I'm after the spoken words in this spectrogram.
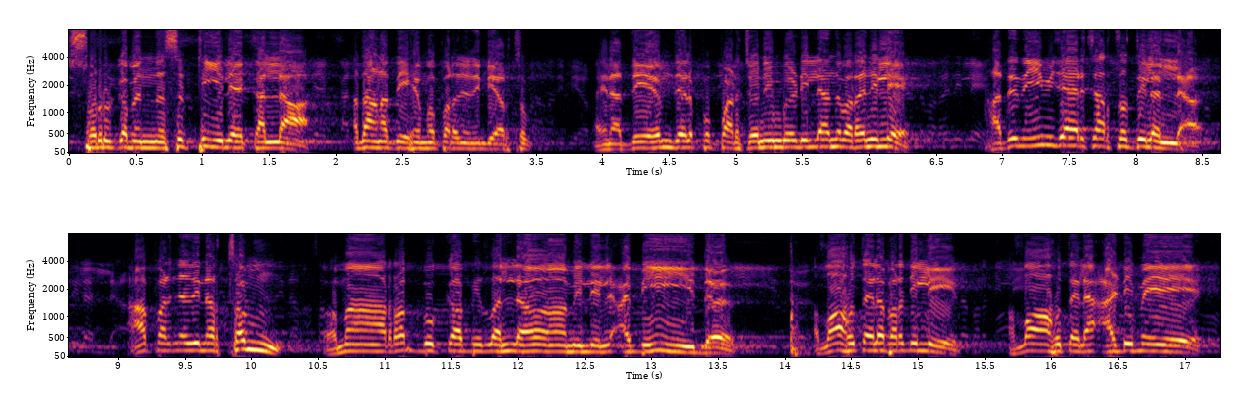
സ്വർഗമെന്ന സൃഷ്ടിയിലേക്കല്ല. അതാണ് അദ്ദേഹം പറഞ്ഞതിന്റെ അർത്ഥം. അതിന് അദ്ദേഹം ചിലപ്പോ പഠിച്ചോനെയും പേടില്ല എന്ന് പറഞ്ഞില്ലേ? അത് നീ വിചാരിച്ച അർത്ഥത്തിലല്ല. ആ പറഞ്ഞതിനർത്ഥം അള്ളാഹു തല പറഞ്ഞില്ലേ? അള്ളാഹു തല അടിമയെ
